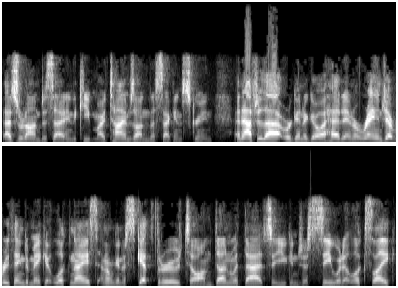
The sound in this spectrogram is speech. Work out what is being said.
That's what I'm deciding to keep. My time's on the second screen. And after that, we're going to go ahead and arrange everything to make it look nice. And I'm going to skip through till I'm done with that so you can just see what it looks like.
